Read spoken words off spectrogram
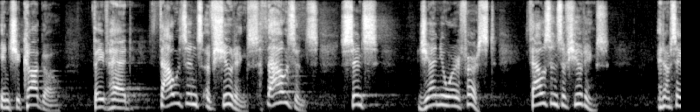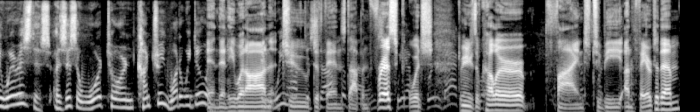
In Chicago, they've had thousands of shootings, thousands since January 1st, thousands of shootings. And I'm saying, where is this? Is this a war torn country? What are we doing? And then he went on to stop defend the stop and frisk, We have to which communities of color find to be unfair to them.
